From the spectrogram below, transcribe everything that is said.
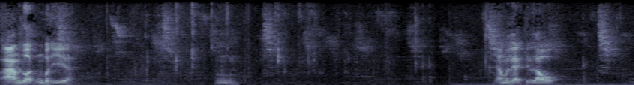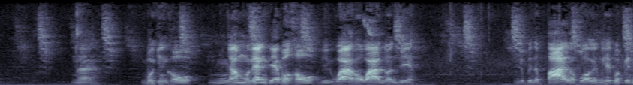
ป๋ามันรวดมันบดีอะอืม ย้ำมาเรียกกินเรานะบ่กินเขาวย้ำมาแรงเดี๋ยวบ่เขาดีกว่าเขาว่าด้วยสินี่เป็นตะปลากับพวกกันเห็นว่เป็น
